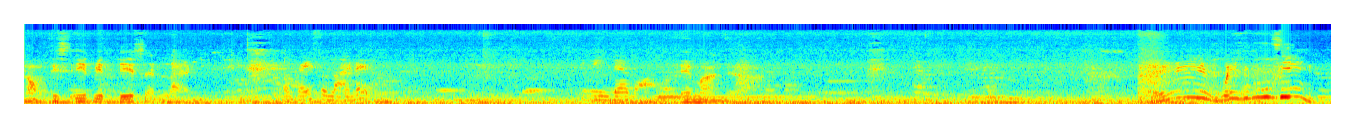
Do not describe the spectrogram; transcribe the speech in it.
no. This eat with this and lime. Okay, so lime it. You mean lemon? Lemon, yeah. Hey, where are you moving?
